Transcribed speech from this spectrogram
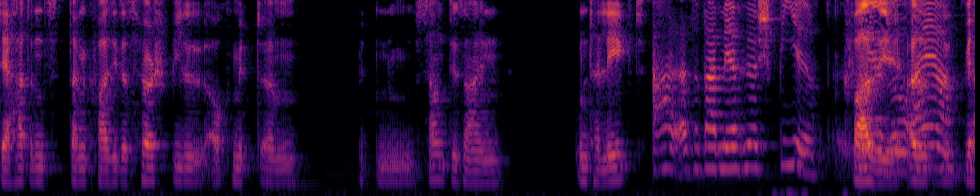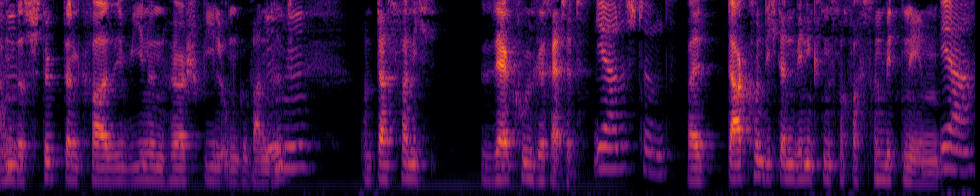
Der hat uns dann quasi das Hörspiel auch mit, ähm, mit einem Sounddesign unterlegt. Ah, also war mehr Hörspiel. Quasi. Mehr so, also ah, ja. wir Mhm. haben das Stück dann quasi wie in ein Hörspiel umgewandelt. Mhm. Und das fand ich sehr cool gerettet. Ja, das stimmt. Weil da konnte ich dann wenigstens noch was von mitnehmen. Ja,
